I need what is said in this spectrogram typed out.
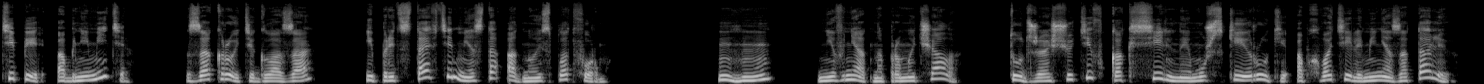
Теперь обнимите, закройте глаза и представьте место одной из платформ. Угу, невнятно промычала, тут же ощутив, как сильные мужские руки обхватили меня за талию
